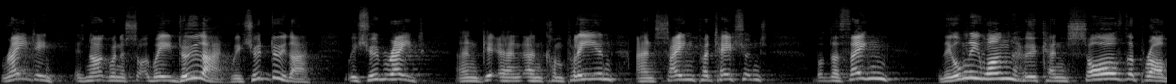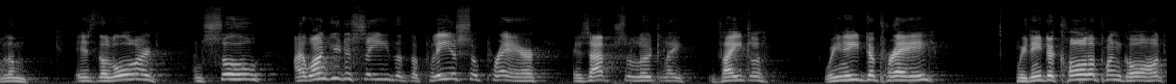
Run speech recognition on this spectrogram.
Writing is not going to solve. We do that. We should do that. We should write and, and, and complain and sign petitions. But the thing, the only one who can solve the problem is the Lord. And so I want you to see that the place of prayer is absolutely vital. We need to pray. We need to call upon God.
